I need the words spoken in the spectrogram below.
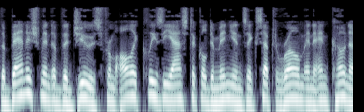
the banishment of the Jews from all ecclesiastical dominions except Rome and Ancona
